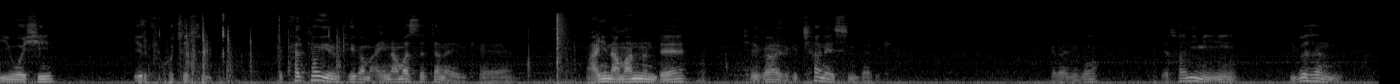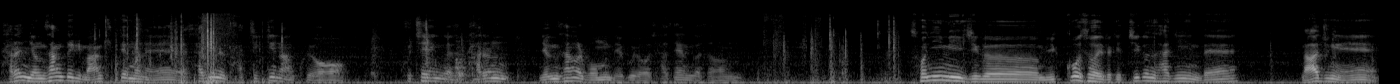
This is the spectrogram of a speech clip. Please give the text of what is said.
이 옷이 이렇게 고쳤습니다. 팔통이 이렇게 뒤가 많이 남았었잖아요. 이렇게 많이 남았는데 제가 이렇게 쳐냈습니다. 이렇게. 그래가지고 손님이 이것은 다른 영상들이 많기 때문에 사진을 다 찍지는 않고요. 구체적인 것은 다른 영상을 보면 되고요. 자세한 것은 손님이 지금 입고서 이렇게 찍은 사진인데 나중에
